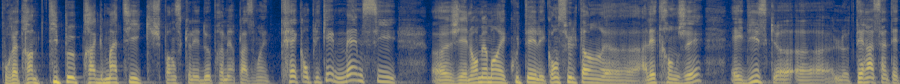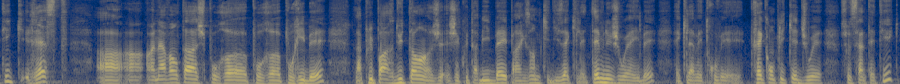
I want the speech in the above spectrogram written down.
Pour être un petit peu pragmatique, je pense que les deux premières places vont être très compliquées, même si euh, j'ai énormément écouté les consultants euh, à l'étranger, et ils disent que le terrain synthétique reste un, un- avantage pour, euh, pour, euh, pour eBay. La plupart du temps, j'écoute à eBay, par exemple, qui disait qu'il était venu jouer à eBay et qu'il avait trouvé très compliqué de jouer sur synthétique.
